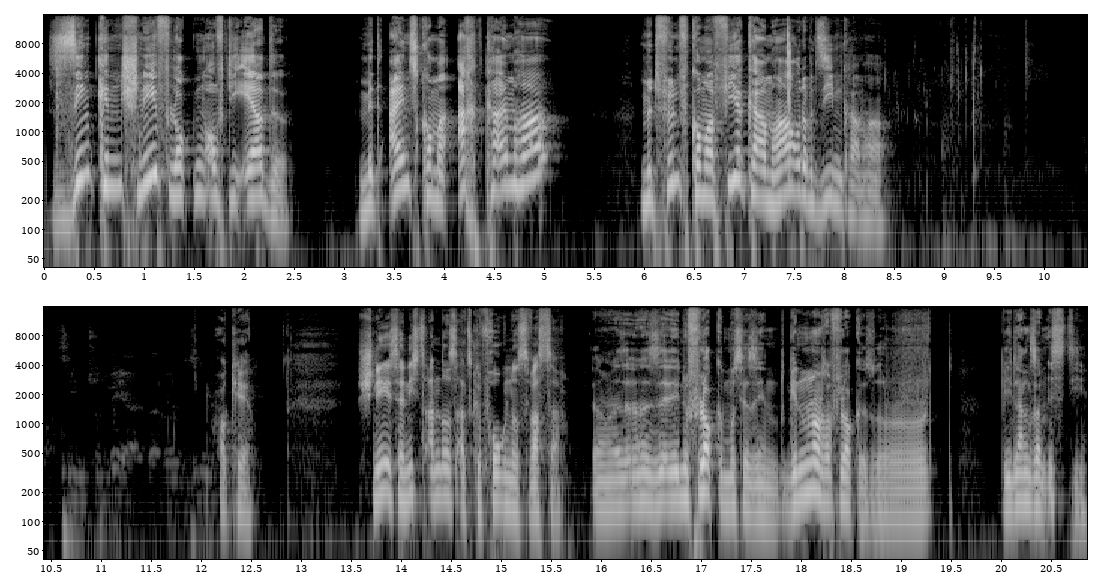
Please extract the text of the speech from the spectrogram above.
sinken Schneeflocken auf die Erde? Mit 1,8 km/h, mit 5,4 km/h oder mit 7 km/h? Sieben tut weh, Alter. Sieben. Okay. Schnee ist ja nichts anderes als gefrorenes Wasser. Eine Flocke muss ja sehen. Geh nur noch auf Flocke. So. Wie langsam ist die?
